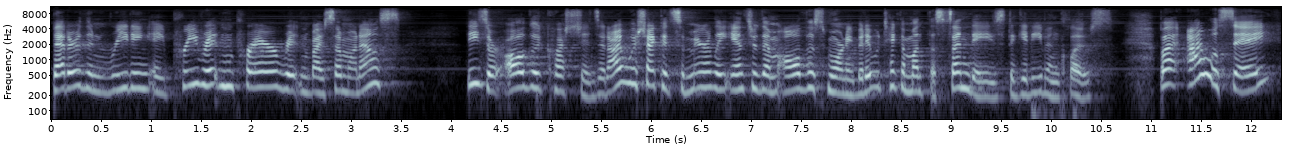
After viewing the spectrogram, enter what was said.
better than reading a pre written prayer written by someone else? These are all good questions, and I wish I could summarily answer them all this morning, but it would take a month of Sundays to get even close. But I will say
